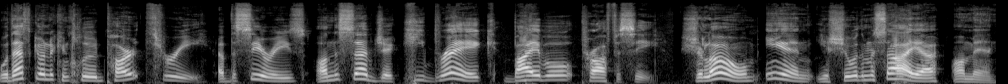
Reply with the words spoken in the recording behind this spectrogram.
Well, that's going to conclude part three of the series on the subject Hebraic Bible Prophecy. Shalom in Yeshua the Messiah. Amen.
